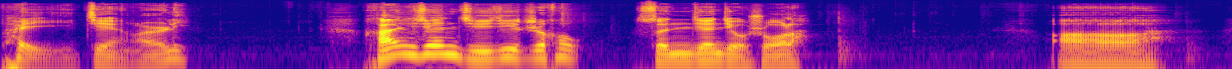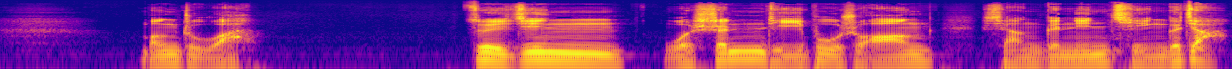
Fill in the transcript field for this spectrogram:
佩剑而立。寒暄几句之后，孙坚就说了：“啊，盟主啊。”最近我身体不爽，想跟您请个假，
